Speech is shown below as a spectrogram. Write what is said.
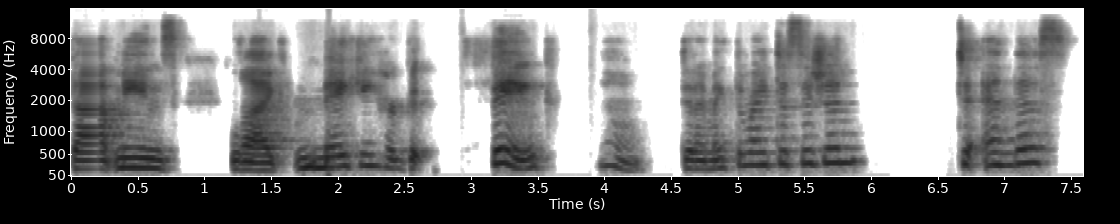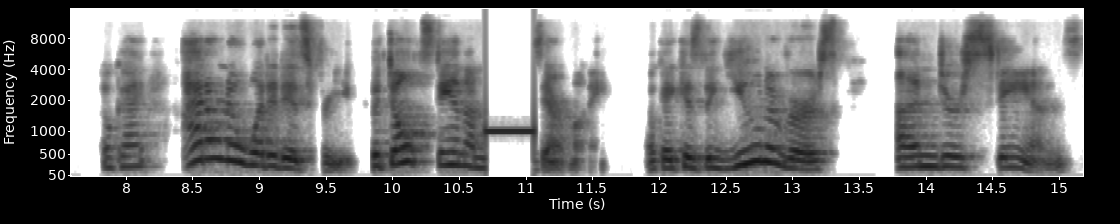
That means like making her think, oh, did I make the right decision to end this? Okay. I don't know what it is for you, but don't stand on ceremony. Okay. Because the universe understands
